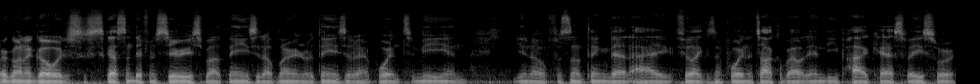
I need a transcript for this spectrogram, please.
are going to go. We're discussing different series about things that I've learned or things that are important to me, and you know, for something that I feel like is important to talk about in the podcast space or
